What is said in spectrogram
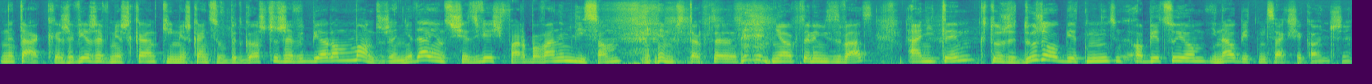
no tak, że wierzę w mieszkanki i mieszkańców Bydgoszczy, że wybiorą mądrze, nie dając się zwieść farbowanym lisom, nie wiem, czy to kto, nie o którymś z was, ani tym, którzy dużo obietnic, obiecują i na obietnicach się kończy.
